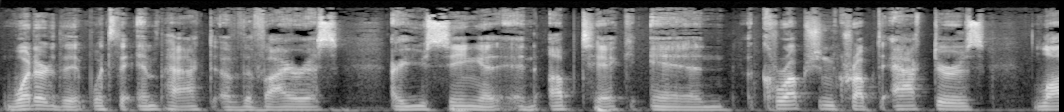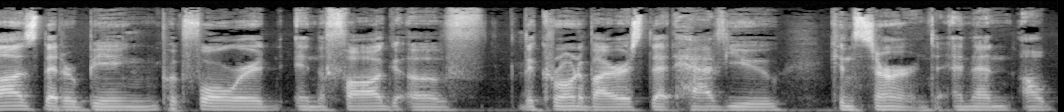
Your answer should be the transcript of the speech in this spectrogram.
What are the what's the impact of the virus? Are you seeing a, an uptick in corruption, corrupt actors, laws that are being put forward in the fog of the coronavirus that have you concerned? And then I'll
